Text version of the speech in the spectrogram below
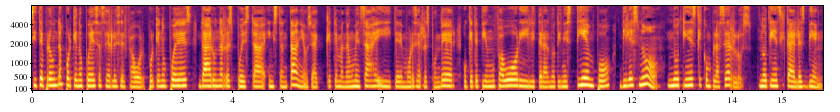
Si te preguntan por qué no puedes hacerles el favor, por qué no puedes dar una respuesta instantánea, o sea, que te mandan un mensaje y te demores en responder, o que te piden un favor y literal no tienes tiempo, diles no, no tienes que complacerlos, no tienes que caerles bien,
